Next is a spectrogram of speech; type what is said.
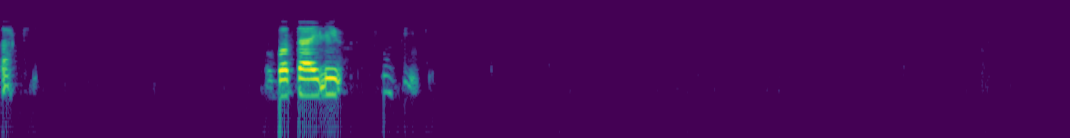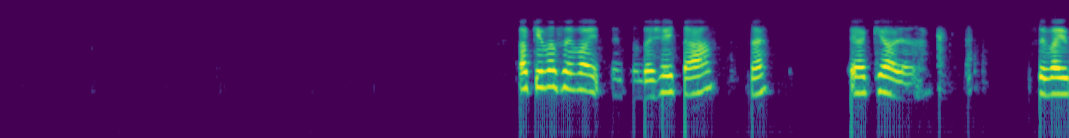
Aqui. Vou botar ele Aqui você vai tentando ajeitar, né? E aqui, olha, você vai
